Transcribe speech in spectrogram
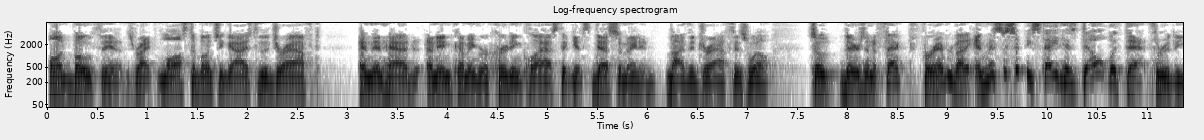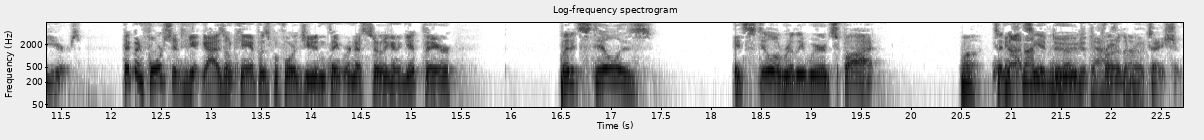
on both ends, right? Lost a bunch of guys to the draft and then had an incoming recruiting class that gets decimated by the draft as well. So there's an effect for everybody. And Mississippi State has dealt with that through the years. They've been fortunate to get guys on campus before that you didn't think were necessarily going to get there. But it still is, it's still a really weird spot well, to not, not see a dude at the front of the rotation.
